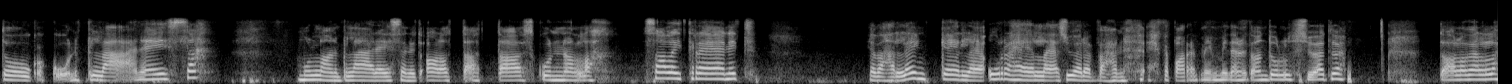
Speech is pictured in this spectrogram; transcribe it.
toukokuun plääneissä? Mulla on plääneissä nyt aloittaa taas kunnolla salitreenit ja vähän lenkkeillä ja urheilla ja syödä vähän ehkä paremmin, mitä nyt on tullut syötyä talvella.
